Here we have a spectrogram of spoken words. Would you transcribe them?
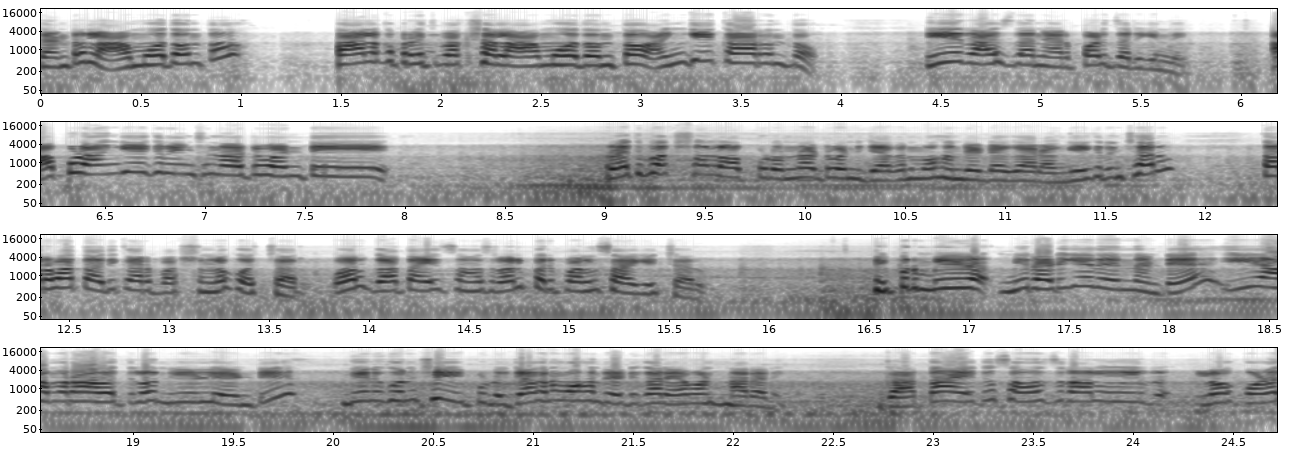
సెంట్రల్ ఆమోదంతో పాలక ప్రతిపక్షాల ఆమోదంతో అంగీకారంతో ఈ రాజధాని ఏర్పాటు జరిగింది. అప్పుడు అంగీకరించినటువంటి ప్రతిపక్షంలో అప్పుడు ఉన్నటువంటి జగన్మోహన్ రెడ్డి గారు అంగీకరించారు. తర్వాత అధికార పక్షంలోకి వచ్చారు. వారు గత ఐదు సంవత్సరాలు పరిపాలన సాగించారు. ఇప్పుడు మీరు మీరు అడిగేది ఏంటంటే ఈ అమరావతిలో నీళ్ళు ఏంటి? దీని గురించి ఇప్పుడు జగన్మోహన్ రెడ్డి గారు ఏమంటున్నారని. గత ఐదు సంవత్సరాలలో కూడా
